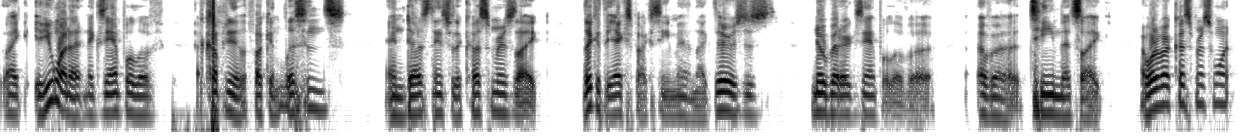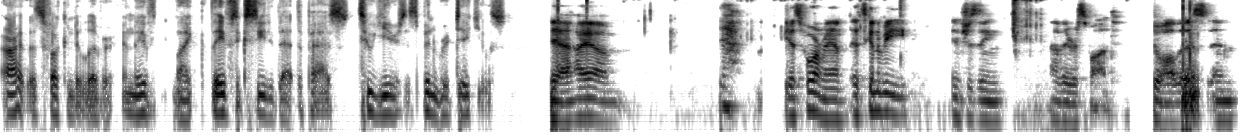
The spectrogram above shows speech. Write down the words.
like if you want an example of a company that fucking listens and does things for the customers, like look at the Xbox team, man. Like there is just no better example of a of a team that's like, what do our customers want? All right, let's fucking deliver. And they've like they've succeeded that the past two years. It's been ridiculous. Yeah, I um, yeah, PS4 man, it's gonna be interesting how they respond to all this, and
